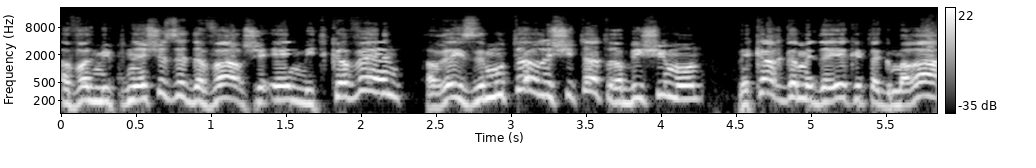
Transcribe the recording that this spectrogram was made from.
אבל מפני שזה דבר שאין מתכוון, הרי זה מותר לשיטת רבי שמעון. וכך גם מדייקת הגמרא,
